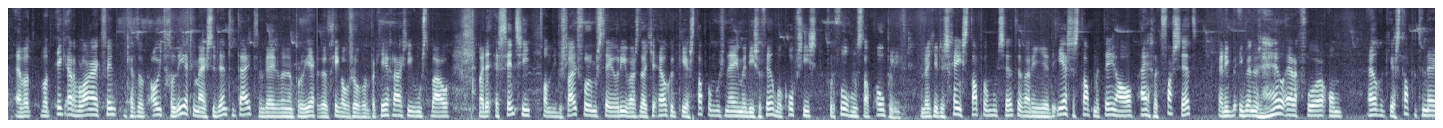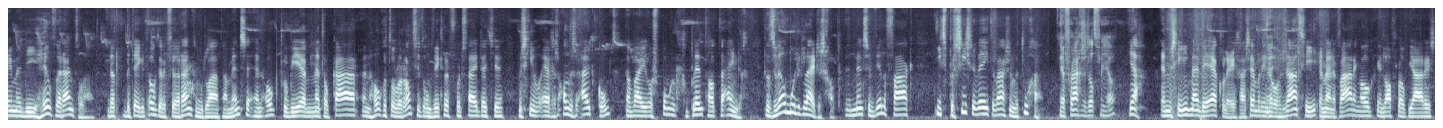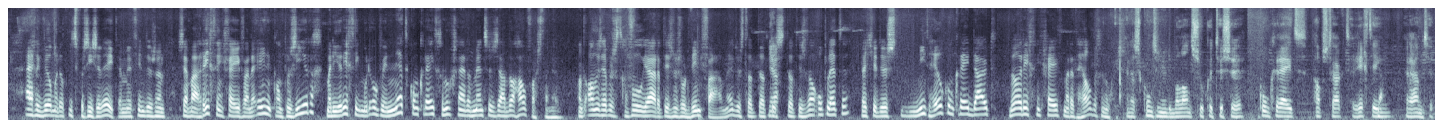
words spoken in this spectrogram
En wat, wat ik erg belangrijk vind, ik heb dat ooit geleerd in mijn studententijd. Toen deden we een project, dat ging over een parkeergarage die we moesten bouwen. Maar de essentie van die besluitvormingstheorie was dat je elke keer stappen moest nemen die zoveel mogelijk opties voor de volgende stap openliet. En dat je dus geen stappen moet zetten waarin je de eerste stap meteen al eigenlijk vastzet. En ik, ik ben dus heel erg voor om elke keer stappen te nemen die heel veel ruimte laten. En dat betekent ook dat ik veel ruimte moet laten aan mensen en ook probeer met elkaar een hoge tolerantie te ontwikkelen voor het feit dat je misschien wel ergens anders uitkomt dan waar je oorspronkelijk gepland had te eindigen. Dat is wel moeilijk leiderschap. Mensen willen vaak iets preciezer weten waar ze naartoe gaan. Ja, vragen ze dat van jou? Ja, en misschien niet mijn BR-collega's, maar in de organisatie en mijn ervaring ook in de afgelopen jaren is, eigenlijk wil men dat iets preciezer weten. En men vindt dus een zeg maar, richting geven aan de ene kant plezierig, maar die richting moet ook weer net concreet genoeg zijn dat mensen daar wel houvast aan hebben. Want anders hebben ze het gevoel, ja, dat is een soort windvaan. Hè? Dus dat, dat, Ja. is, dat is wel opletten, dat je dus niet heel concreet duidt, wel richting geeft, maar het helder genoeg is. En dat is continu de balans zoeken tussen concreet, abstract, richting, ruimte.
